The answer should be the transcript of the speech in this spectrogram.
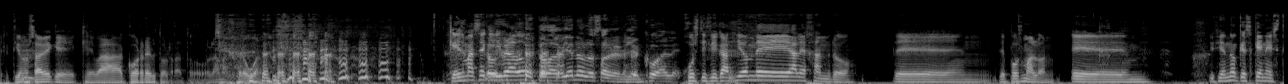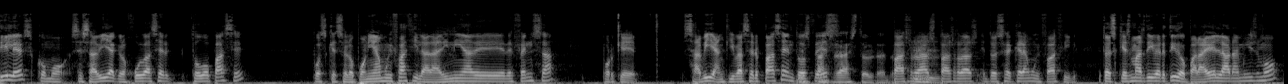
El tío no sabe que, que va a correr todo el rato la mano, pero bueno. que es más equilibrado. Todavía no lo sabe bien. ¿Cuál es? Justificación de Alejandro, de, de Post Malone. Eh, diciendo que es que en Steelers, como se sabía que el juego iba a ser todo pase, pues que se lo ponía muy fácil a la línea de defensa, porque sabían que iba a ser pase, entonces... pass rush todo el rato. Pass rush, pass rush, entonces que era muy fácil. Entonces que es más divertido para él ahora mismo,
